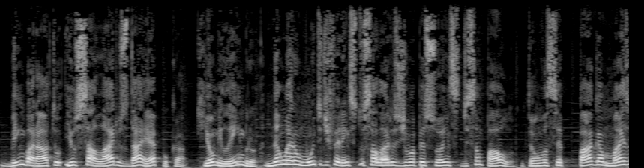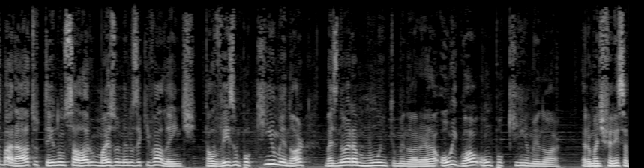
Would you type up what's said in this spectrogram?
bem barato e os salários da época, que eu me lembro, não eram muito diferentes dos salários de uma pessoa de São Paulo. Então você paga mais barato tendo um salário mais ou menos equivalente. Talvez um pouquinho menor, mas não era muito menor, era ou igual ou um pouquinho menor era uma diferença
